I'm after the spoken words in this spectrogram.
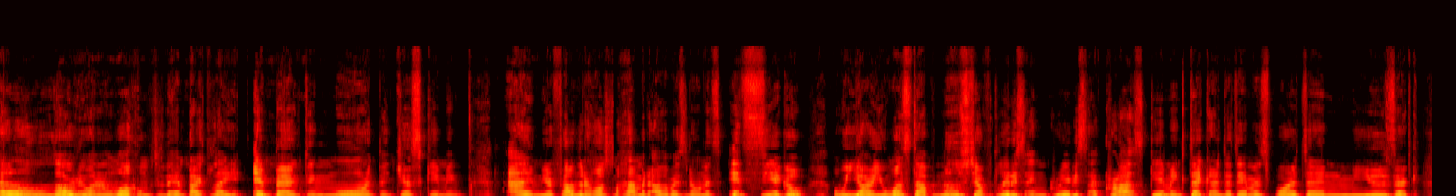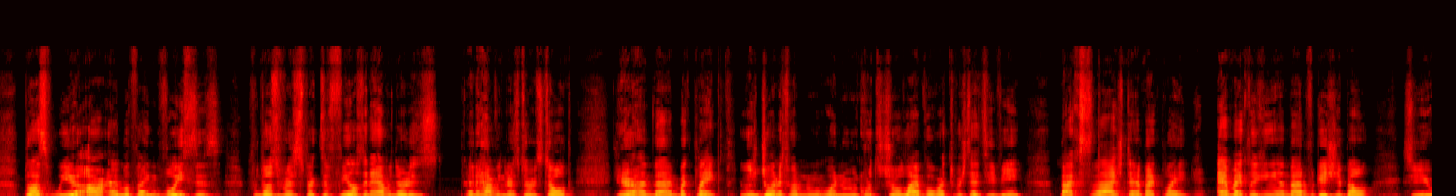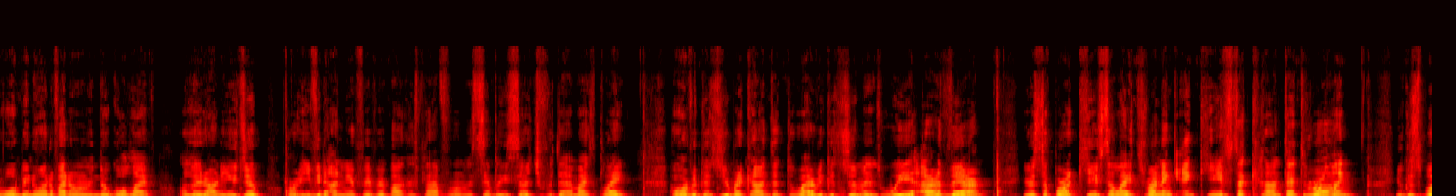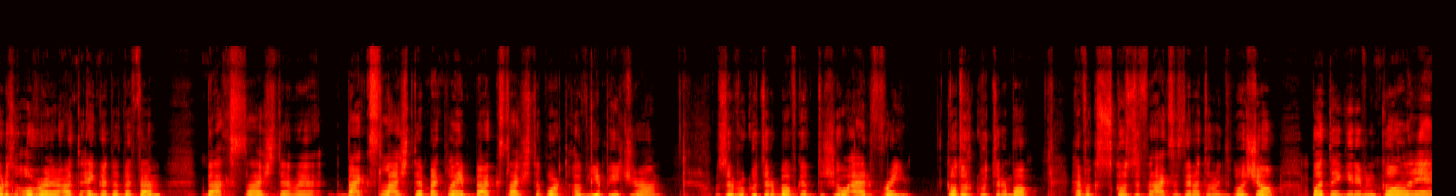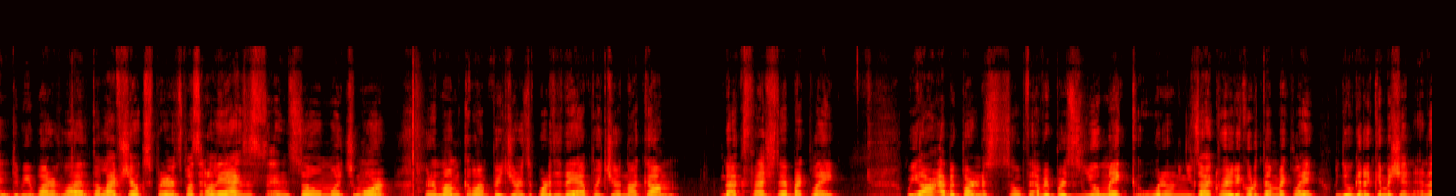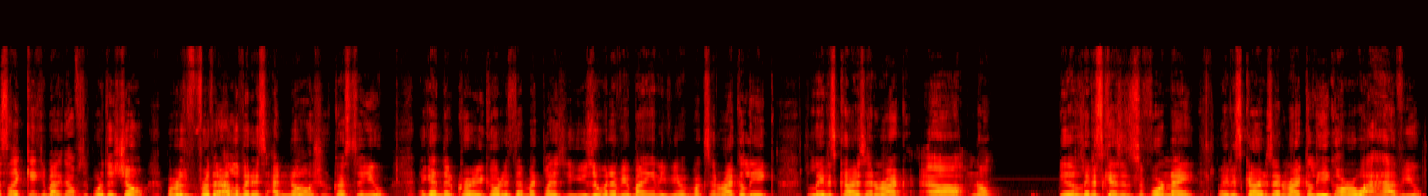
Hello everyone and welcome to the Impact Play Impacting More Than Just Gaming. I'm your founder and host Mohammed, otherwise known as It's Diego. We are your one-stop news show for the latest and greatest across gaming, tech, entertainment, sports, and music. Plus, we are amplifying voices from those respective fields and having their and having their stories told here on the Impact Play. You can join us when, when we record the show live over at twitch.tv backslash the Impact Play and by clicking on the notification bell so you will be notified when we do go live or later on YouTube or even on your favorite podcast platform. Simply search for the Impact Play. However, consumer content, wherever you consume we are there. Your support keeps the lights running and keeps the content rolling. You can support us over at anchor.fm backslash backslash them play backslash support or via Patreon. Whichever recruited above get the show ad free. Go to recruited above, have exclusive access to not only the post show, but they can even call in to be part of the live show experience, plus early access and so much more. Remember, come on Patreon and support today at patreon.com backslash them play. We are Epic partners, so with every purchase you make when you use our credit code at Play, we do get a commission and a slight kickback to help support the show for further elevators at no extra cost to you. Again, the credit code is Play, so use it whenever you're buying any V-Bucks in Rocket League, the latest cars in Rock, uh, no, the latest skins in Fortnite, latest cards in Rocket League, or what have you.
